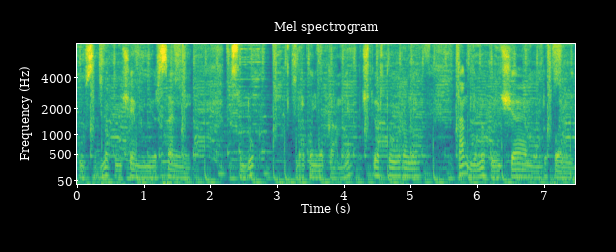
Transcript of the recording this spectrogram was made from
вкусное, мы получаем универсальный сундук драконьего камня 4 уровня. Там, где мы получаем духование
